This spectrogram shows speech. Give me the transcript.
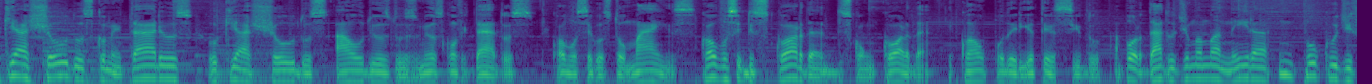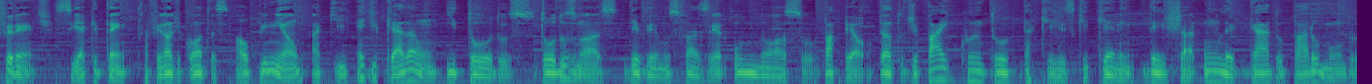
Que achou dos comentários? O que achou dos áudios dos meus convidados? Qual você gostou mais? Qual você discorda, desconcorda? E qual poderia ter sido abordado de uma maneira um pouco diferente? Se é que tem. Afinal de contas, a opinião aqui é de cada um. E todos, todos nós, devemos fazer o nosso papel, tanto de pai quanto daqueles que querem deixar um legado para o mundo.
